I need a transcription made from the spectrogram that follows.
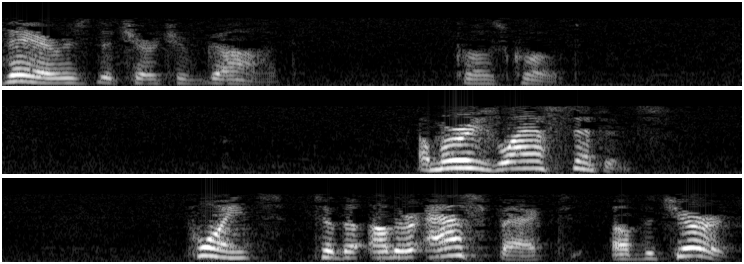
there is the church of God. Close quote. Uh, Murray's last sentence points to the other aspect of the church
